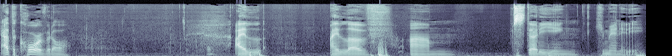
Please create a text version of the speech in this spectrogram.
At the core of it all, I, I love um, studying humanity.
